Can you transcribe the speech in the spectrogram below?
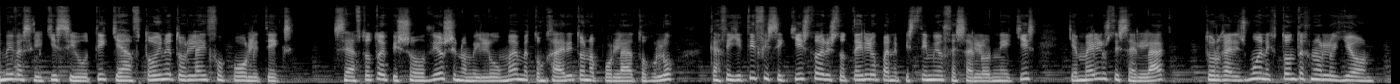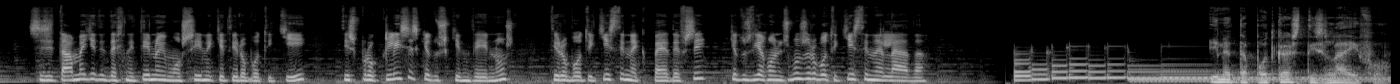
Είμαι η Βασιλική Σιούτη και αυτό είναι το Life of Politics. Σε αυτό το επεισόδιο συνομιλούμε με τον Χαρίτον Απολάτογλου, καθηγητή φυσικής στο Αριστοτέλειο Πανεπιστήμιο Θεσσαλονίκης και μέλος της ΕΛΑΚ, του Οργανισμού Ανοιχτών Τεχνολογιών. Συζητάμε για την τεχνητή νοημοσύνη και τη ρομποτική, τις προκλήσεις και τους κινδύνους, τη ρομποτική στην εκπαίδευση και τους διαγωνισμούς ρομποτικής στην Ελλάδα. Είναι τα podcast της LIFO.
